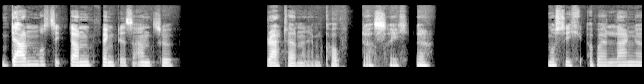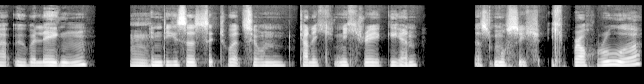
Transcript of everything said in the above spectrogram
dann muss ich, dann fängt es an zu rattern im Kopf, dass ich da muss ich aber lange überlegen. Hm. In dieser Situation kann ich nicht reagieren. Das muss ich, ich brauche Ruhe,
